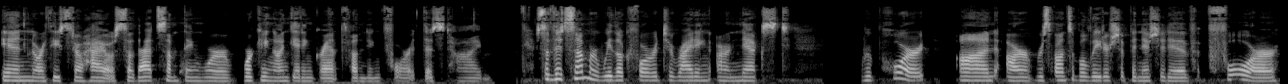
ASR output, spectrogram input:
in Northeast Ohio. So that's something we're working on getting grant funding for at this time. So this summer, we look forward to writing our next report on our responsible leadership initiative for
